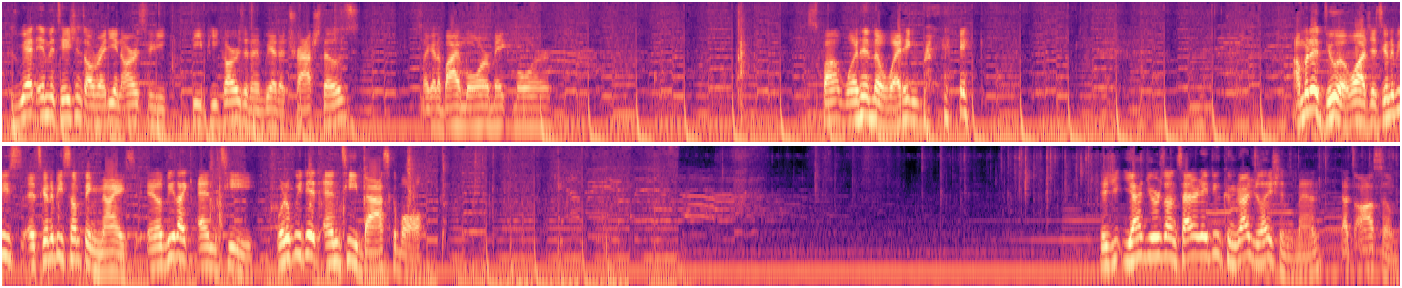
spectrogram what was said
because we had invitations already in RSVP cards and then we had to trash those. So I gotta buy more, make more. Spot one in the wedding break. I'm gonna do it. Watch, it's gonna be it's gonna be something nice. It'll be like NT. What if we did NT basketball? Did you you had yours on Saturday, dude? Congratulations, man. That's awesome.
